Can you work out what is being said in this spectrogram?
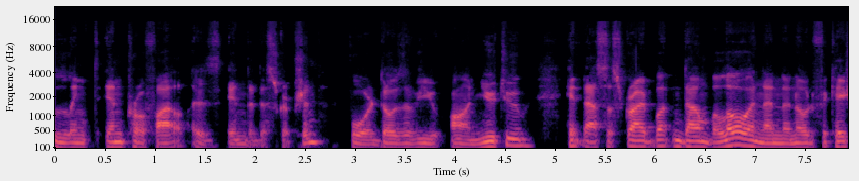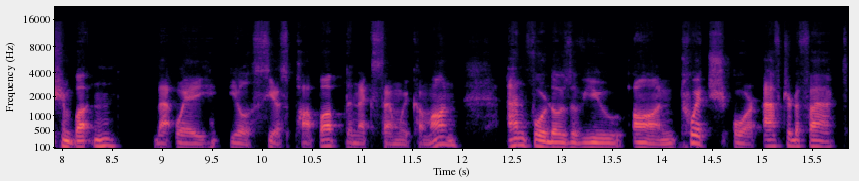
LinkedIn profile is in the description. For those of you on YouTube, hit that subscribe button down below and then the notification button. That way you'll see us pop up the next time we come on. And for those of you on Twitch or after the fact,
